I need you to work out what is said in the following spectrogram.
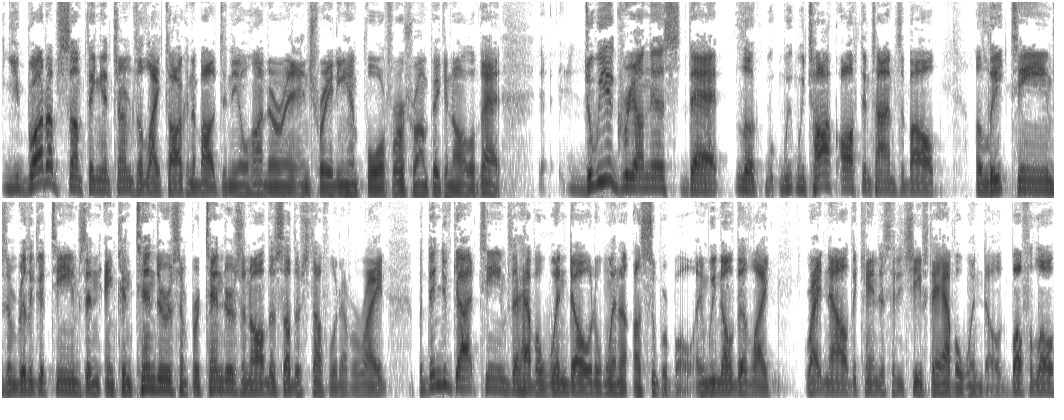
you brought up something in terms of like talking about Danielle Hunter and, and, trading him for a first round pick and all of that. Do we agree on this? That look, we, we talk oftentimes about elite teams and really good teams and, and, contenders and pretenders and all this other stuff, whatever, right? But then you've got teams that have a window to win a, a Super Bowl, and we know that like right now the Kansas City Chiefs they have a window, Buffalo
